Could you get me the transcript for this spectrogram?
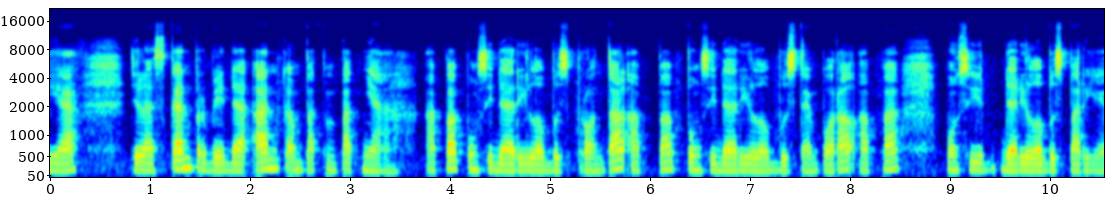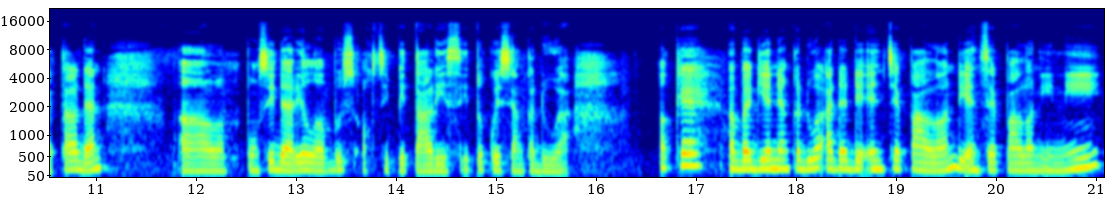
ya. Jelaskan perbedaan keempat-empatnya. Apa fungsi dari lobus frontal, apa fungsi dari lobus temporal, apa fungsi dari lobus parietal dan uh, fungsi dari lobus occipitalis. Itu kuis yang kedua. Oke, bagian yang kedua ada diencephalon. Diencephalon ini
